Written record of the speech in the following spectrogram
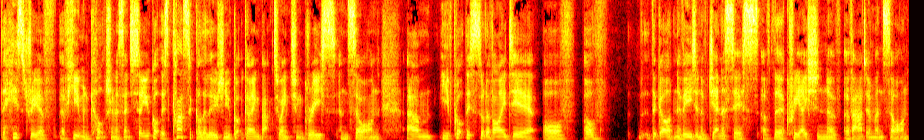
the history of, of human culture in a sense. So you've got this classical illusion, you've got going back to ancient Greece and so on. Um, you've got this sort of idea of of the Garden of Eden, of Genesis, of the creation of, of Adam and so on.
